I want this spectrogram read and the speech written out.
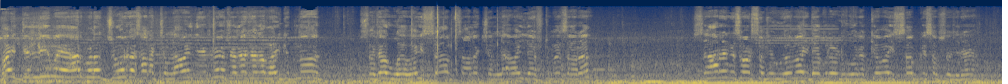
भाई, दिल्ली में यार बड़ा ज़ोर का सालक चल रहा है। भाई, देख रहे हो, जगह जगह, भाई, कितना सजा हुआ है भाई। सब सालक चल रहा है भाई लेफ़्ट में सारा। सारे रिसोर्ट सजे हुए हैं भाई डेकोरेट हुए रखे भाई, सब के सब सज रहे हैं।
